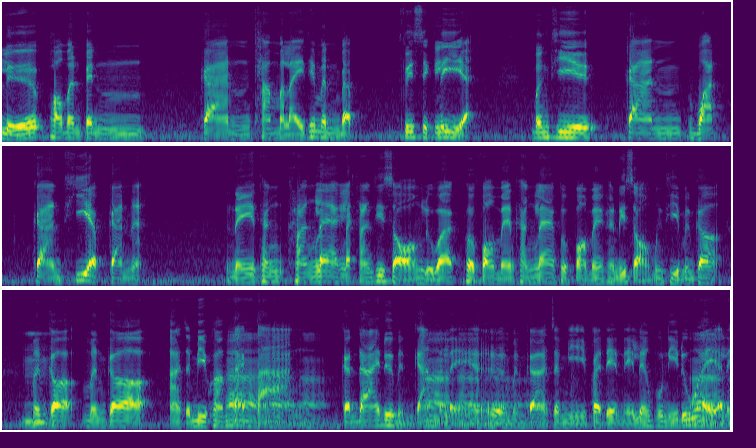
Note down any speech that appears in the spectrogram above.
หรือพอมันเป็นการทำอะไรที่มันแบบฟิสิก a l อะบางทีการวัดการเทียบกันน่ะ ในทั้งครั้งแรกและครั้งที่ 2 หรือว่า performance ครั้งแรก performance ครั้งที่ 2 บางทีมันก็ มมันก็มันก็อาจจะมีความแตกต่างอ่าอ่ากันได้ด้วยเหมือนกันอ่าอะไรเงี้ยเอออ่ามันก็อาจจะมีประเด็นในเรื่องพวกนี้ด้วยอ่าอะไร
